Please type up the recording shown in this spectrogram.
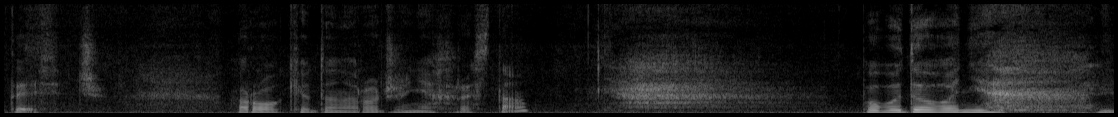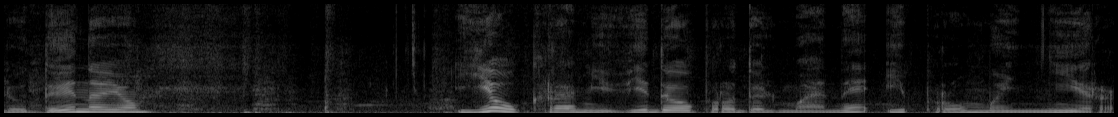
тисяч років до народження Христа. Побудовані людиною. Є окремі відео про дольмени і про меніри.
